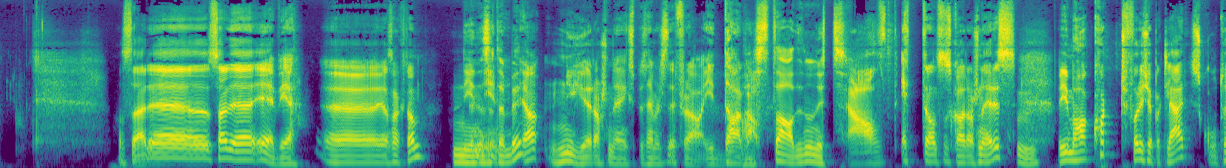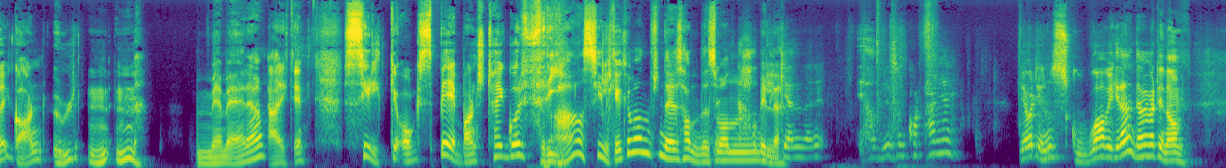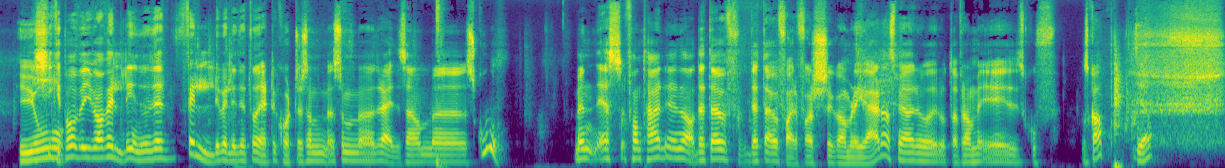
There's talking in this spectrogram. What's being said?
Og så er, det, så er det evige eh, jeg snakket om. 9. september. Ja, nye rasjoneringsbestemmelser fra i dag av. Ja, stadig noe nytt. Ja, alt et eller annet som skal rasjoneres. Mm. Vi må ha kort for å kjøpe klær, skotøy, garn, ull, mm. Med mer, ja. Ja, riktig. Silke og spedbarnstøy går fri. Ah, silke kunne man fremdeles handle som man ville. jeg det hadde jo sånn kort her, jeg. Vi har vært innom sko, har vi ikke det? Det har vi vært innom. Jo, Kikke på, Vi var veldig inne i det veldig veldig detaljerte kortet som, som dreide seg om uh, sko. Men jeg fant her ja, dette, er jo, dette er jo farfars gamle greier da, som jeg har ro- rota fram i skuff og skap. ja.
